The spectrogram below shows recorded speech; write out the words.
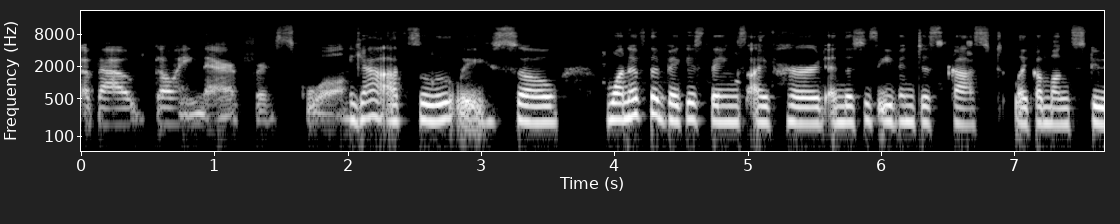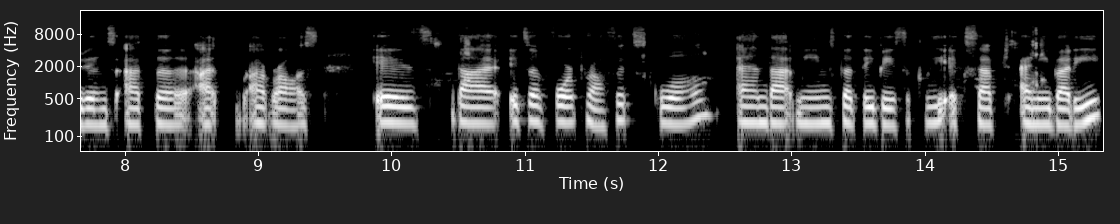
about going there for school? Yeah, absolutely. So, one of the biggest things I've heard, and this is even discussed like among students at the at, at Ross, is that it's a for-profit school, and that means that they basically accept anybody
